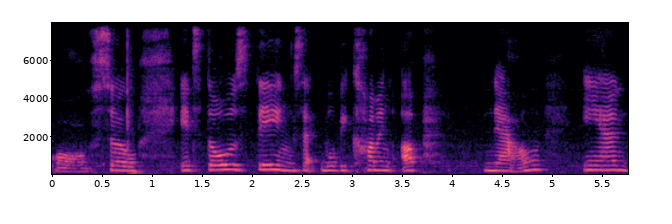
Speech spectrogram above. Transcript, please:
all. So it's those things that will be coming up now. And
